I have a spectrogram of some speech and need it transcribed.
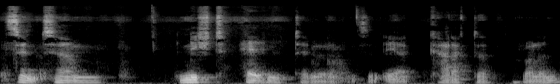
sind ähm, nicht Heldentenöre, sind eher Charakterrollen.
